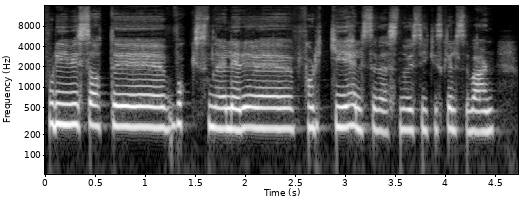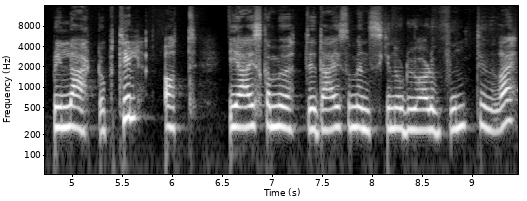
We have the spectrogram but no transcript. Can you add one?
fordi hvis at eh, voksne eller eh, folk i helsevesenet og i psykisk helsevern blir lært opp til at jeg skal møte deg som menneske når du har det vondt inni deg,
